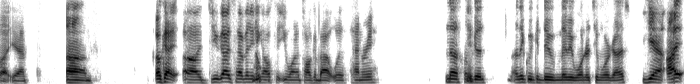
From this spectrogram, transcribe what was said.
but yeah. Um, okay. Uh, do you guys have anything Nope. else that you want to talk about with Henry? no, I'm good. I think we could do maybe one or two more guys Yeah, I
